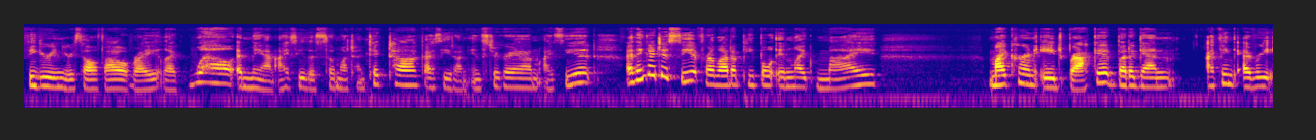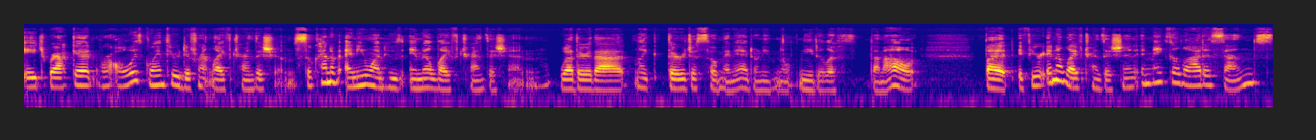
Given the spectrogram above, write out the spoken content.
figuring yourself out, right? Like, well, and man, I see this so much on TikTok, I see it on Instagram, I see it. I think I just see it for a lot of people in like my my current age bracket, but again, I think every age bracket, we're always going through different life transitions. So, kind of anyone who's in a life transition, whether that, like, there are just so many, I don't even need to lift them out. But if you're in a life transition, it makes a lot of sense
